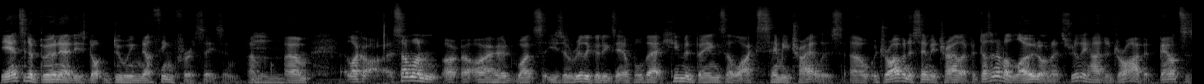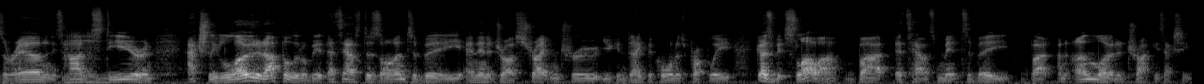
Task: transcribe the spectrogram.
the answer to burnout is not doing nothing for a season. Um, um, like uh, someone I- heard once use a really good example that human beings are like semi trailers. Uh, we're driving a semi trailer. If it doesn't have a load on it, it's really hard to drive. It bounces around and it's hard to steer. And actually load it up a little bit. That's how it's designed to be. And then it drives straight and true. You can take the corners properly. It goes a bit slower, but it's how it's meant to be. But an unloaded truck is actually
